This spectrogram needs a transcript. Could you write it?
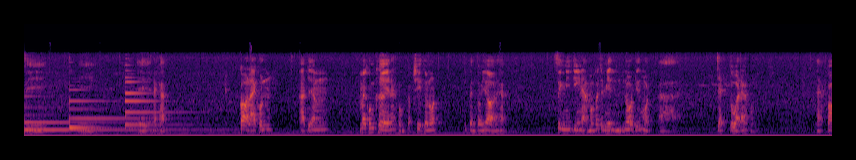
C E A นะครับ ก็หลายคนอาจจะยังไม่คุ้นเคยนะครับผมกับชื่อตัวโน้ตที่เป็นตัวย่อนะครับ ซึ่งจริงๆเนี่ยมันก็จะมีโน้ตอยู่ทั้งหมดเจ็ดตัวนะครับผมนะก็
